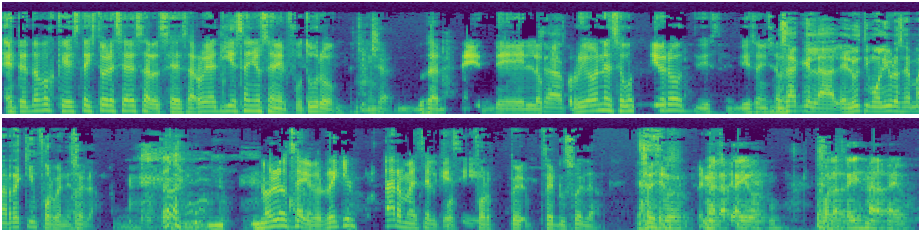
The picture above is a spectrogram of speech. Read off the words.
entendamos que esta historia se, desa- se desarrolla 10 años en el futuro. Chucha. O sea, de, de lo O sea- que ocurrió en el segundo libro, 10, 10 años en O sea el que la- el último libro se llama Requiem for Venezuela. No lo sé, Requiem por Arma es el que sí. por Venezuela. A ver, Me la caigo. Por la calle me la caigo.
